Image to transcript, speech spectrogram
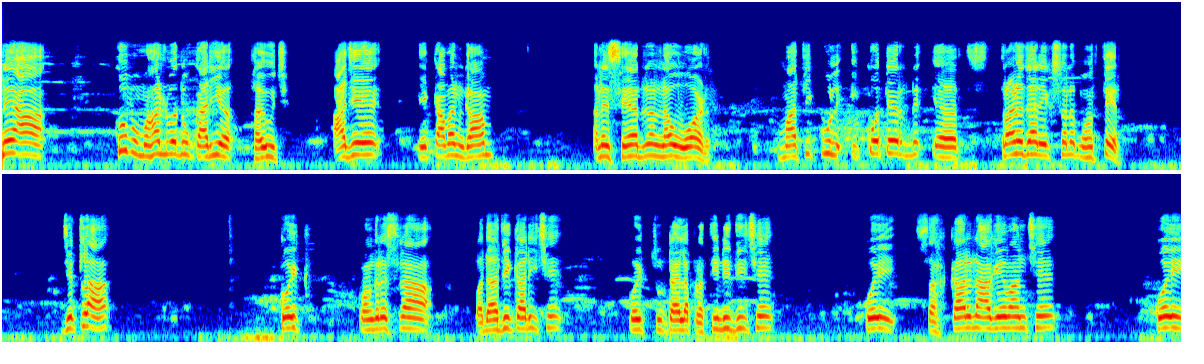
ને આ ખૂબ મહત્વનું કાર્ય થયું છે. આજે એકાવન ગામ અને શહેરના નવ વોર્ડમાંથી કુલ એકોતેર ત્રણ હજાર એકસો ને બોતેર જેટલા કોઈક કોંગ્રેસના પદાધિકારી છે, કોઈક ચૂંટાયેલા પ્રતિનિધિ છે, કોઈ સહકારના આગેવાન છે, કોઈ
